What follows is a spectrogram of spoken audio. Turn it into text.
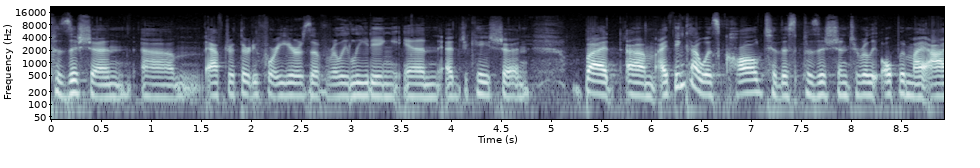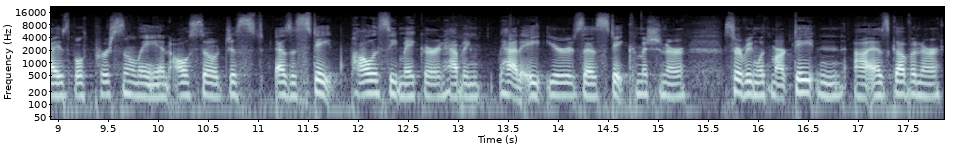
position um, after 34 years of really leading in education. But um, I think I was called to this position to really open my eyes, both personally and also just as a state policymaker, and having had eight years as state commissioner, serving with Mark Dayton uh, as governor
